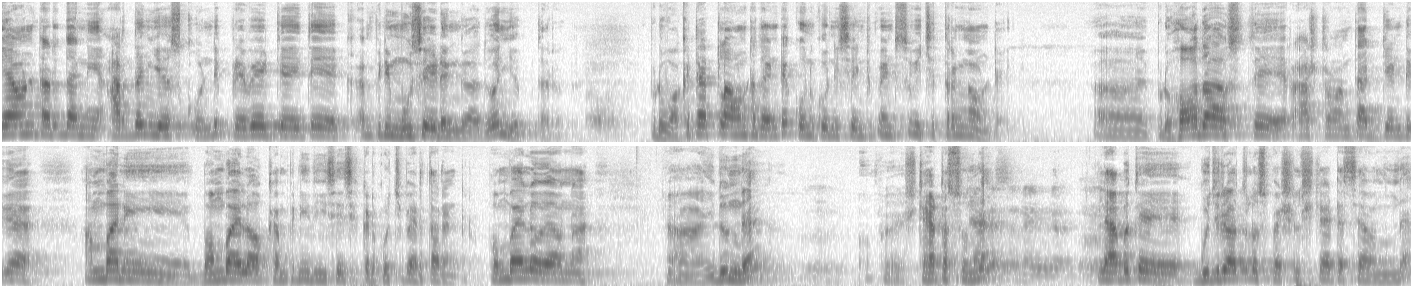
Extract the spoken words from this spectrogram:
ఏమంటారు? దాన్ని అర్థం చేసుకోండి. ప్రైవేట్ అయితే కంపెనీ మూసేయడం కాదు అని చెప్తారు. ఇప్పుడు ఒకటి ఎట్లా ఉంటుందంటే కొన్ని కొన్ని సెంటిమెంట్స్ విచిత్రంగా ఉంటాయి. ఇప్పుడు హోదా వస్తే రాష్ట్రం అంతా అర్జెంటుగా అంబానీ బొంబాయిలో ఒక కంపెనీ తీసేసి ఇక్కడికి వచ్చి పెడతారంటారు. బొంబాయిలో ఏమన్నా ఇది ఉందా? స్టేటస్ ఉందా లేకపోతే గుజరాత్లో స్పెషల్ స్టేటస్ ఏమైనా ఉందా?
